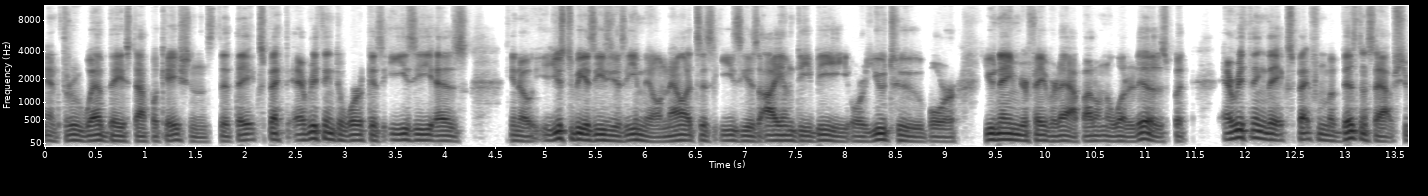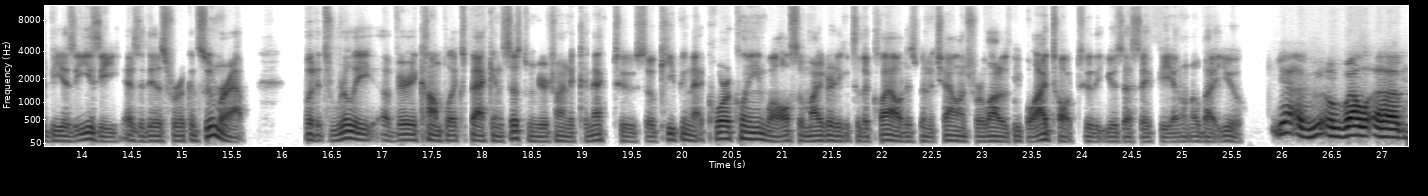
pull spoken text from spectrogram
and through web-based applications that they expect everything to work as easy as you know it used to be as easy as email now it's as easy as imdb or youtube or you name your favorite app i don't know what it is but everything they expect from a business app should be as easy as it is for a consumer app but it's really a very complex backend system you're trying to connect to. So keeping that core clean while also migrating it to the cloud has been a challenge for a lot of the people I talk to that use SAP. I don't know about you. Yeah, well, uh,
